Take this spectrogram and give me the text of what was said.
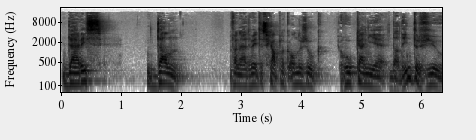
daar is dan vanuit wetenschappelijk onderzoek, hoe kan je dat interview,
